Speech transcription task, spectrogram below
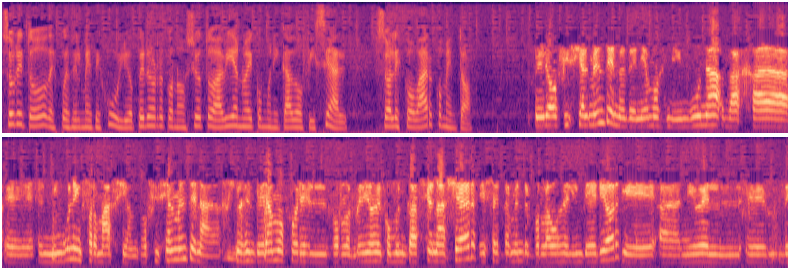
sobre todo después del mes de julio, pero reconoció todavía no hay comunicado oficial. Sol Escobar comentó pero oficialmente no teníamos ninguna bajada, eh, ninguna información, oficialmente nada. Nos enteramos por el por los medios de comunicación ayer, exactamente por la voz del interior, que a nivel eh, de,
